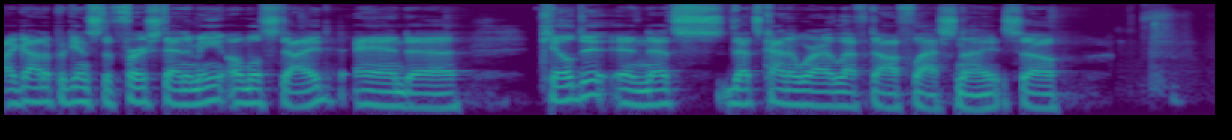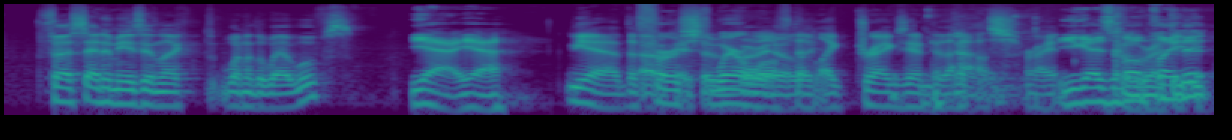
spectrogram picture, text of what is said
I got up against the first enemy, almost died, and uh, killed it, and that's that's kind of where I left off last night. So First enemy is in like one of the werewolves. yeah, yeah. Yeah, the Okay, first so werewolf that like drags into the house, right? You guys have all played it.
